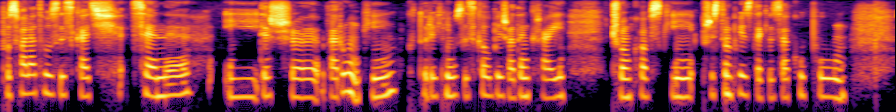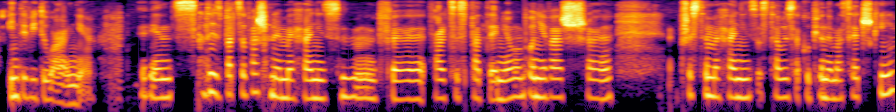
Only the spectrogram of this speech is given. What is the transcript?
Pozwala to uzyskać ceny i też e, warunki, których nie uzyskałby żaden kraj członkowski, przystępując do takiego zakupu indywidualnie. Więc to jest bardzo ważny mechanizm w walce z pandemią, ponieważ e, przez ten mechanizm zostały zakupione maseczki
